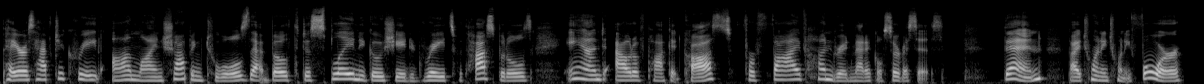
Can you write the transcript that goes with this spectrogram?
payers have to create online shopping tools that both display negotiated rates with hospitals and out of pocket costs for 500 medical services. Then, by 2024,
